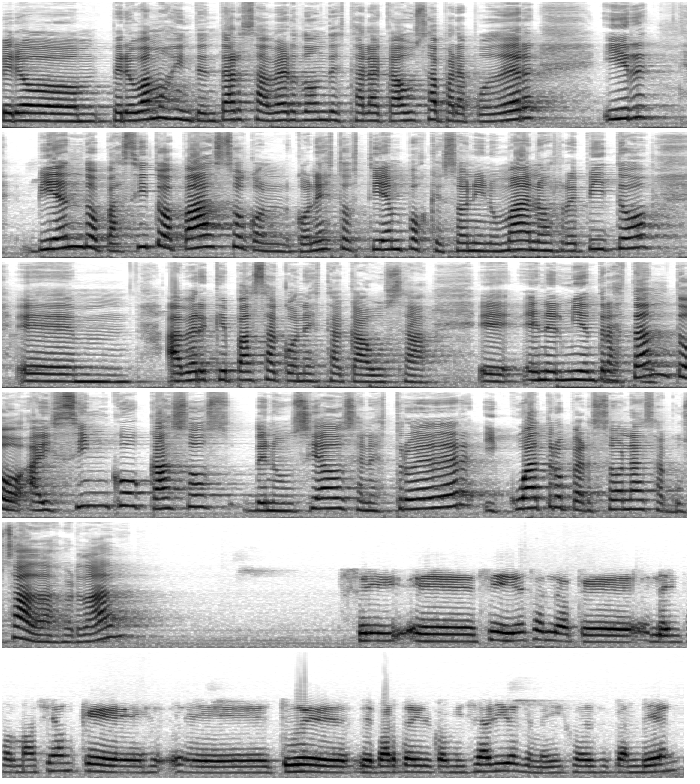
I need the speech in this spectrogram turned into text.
pero, pero vamos a intentar saber dónde está la causa para poder ir viendo pasito a paso con, estos tiempos que son inhumanos, repito, em, a ver qué pasa con esta causa. Eh, en el mientras tanto, hay cinco casos denunciados en Stroeder y cuatro personas acusadas, ¿verdad? Sí, eh, sí, eso es lo que la información que eh, tuve de parte del comisario que me dijo eso también.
